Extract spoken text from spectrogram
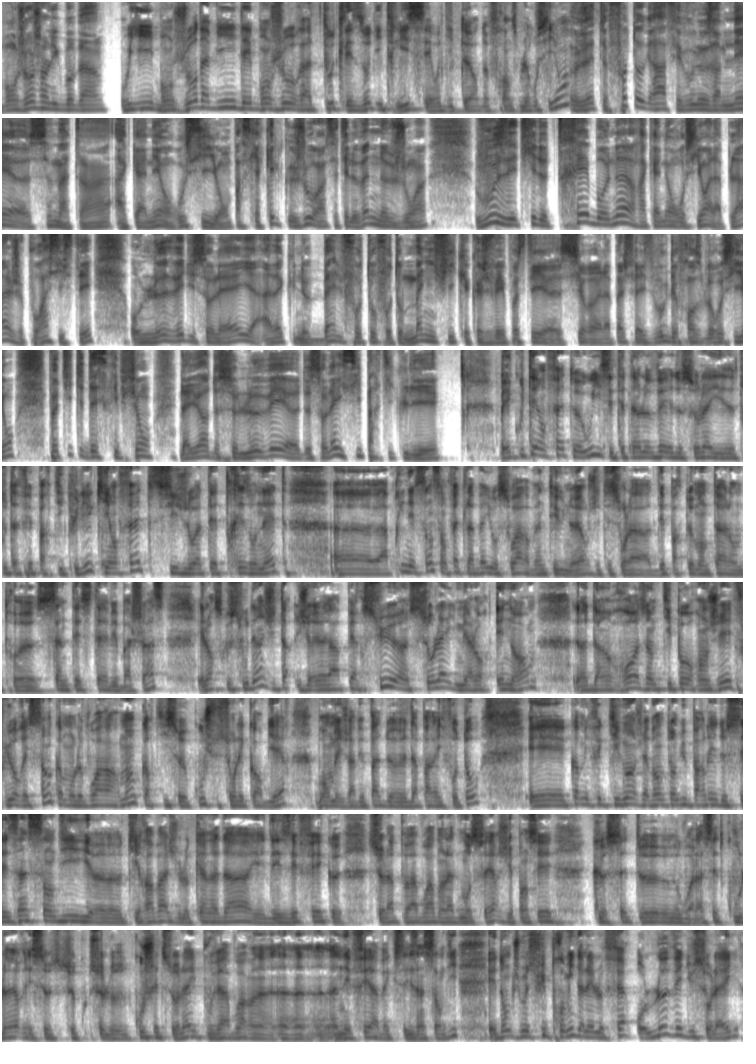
Bonjour Jean-Luc Bobin. Oui, bonjour David et bonjour à toutes les auditrices et auditeurs de France Bleu Roussillon. Vous êtes photographe et vous nous emmenez euh, ce matin à Canet en Roussillon parce qu'il y a quelques jours, hein, c'était le 29 juin, vous étiez de très bonne heure à Canet en Roussillon à la plage pour assister au lever du soleil avec une belle photo, photo magnifique que je vais poster euh, sur euh, la page Facebook de France Bleu Roussillon. Petite description d'ailleurs de ce lever de soleil si particulier. Écoutez, en fait, euh, oui, c'était un lever de soleil tout à fait particulier qui, en fait, si je dois être très honnête, euh, a pris naissance en fait la veille au soir à 21h. J'étais sur la départementale entre Saint-Estève et Bachas, et lorsque soudain j'ai aperçu un soleil, mais alors énorme, euh, d'un rose un petit peu orangé, fluorescent, comme on le voit rarement quand il se couche sur les corbières. Bon, mais j'avais pas d'appareil photo, et comme effectivement j'avais entendu parler de ces incendies euh, qui ravagent le Canada et des effets que cela peut avoir dans l'atmosphère j'ai pensé que cette euh, voilà cette couleur et ce, le coucher de soleil pouvait avoir un, effet avec ces incendies. Et donc je me suis promis d'aller le faire au lever du soleil,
